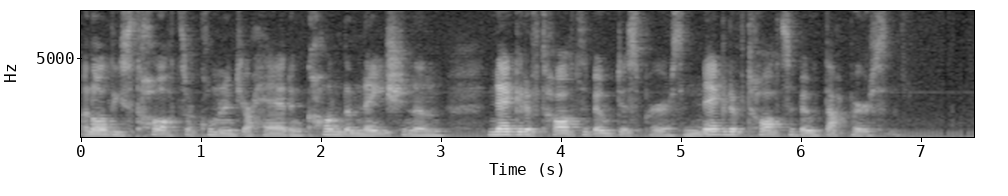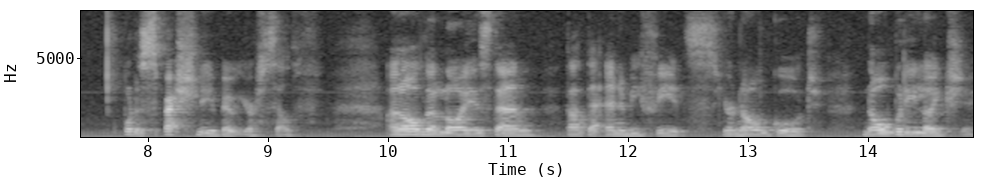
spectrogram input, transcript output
And all these thoughts are coming into your head and condemnation and negative thoughts about this person negative thoughts about that person but especially about yourself. And all the lies then that the enemy feeds. You're no good. Nobody likes you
